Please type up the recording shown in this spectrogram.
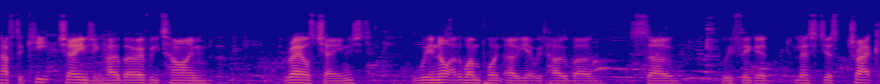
have to keep changing Hobo every time Rails changed. We're not at 1.0 yet with Hobo, so we figured let's just track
